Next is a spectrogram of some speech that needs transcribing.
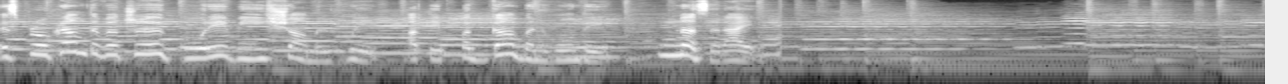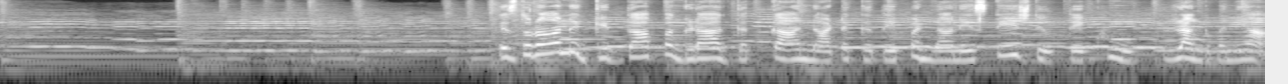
ਇਸ ਪ੍ਰੋਗਰਾਮ ਦੇ ਵਿੱਚ ਗੋਰੇ ਵੀ ਸ਼ਾਮਲ ਹੋਏ ਅਤੇ ਪੱਗਾਂ ਬਣਵਾਉਂਦੇ ਨਜ਼ਰ ਆਏ। ਇਸ ਦੌਰਾਨ ਗਿੱਧਾ, ਭੰਗੜਾ, ਗੱਤਕਾ, ਨਾਟਕ ਅਤੇ ਭੰਡਾ ਨੇ ਸਟੇਜ ਦੇ ਉੱਤੇ ਖੂਬ ਰੰਗ ਬੰਨਿਆ।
